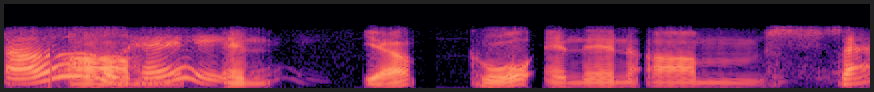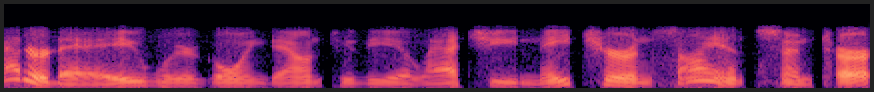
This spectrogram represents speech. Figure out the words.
Oh, um, hey. And yeah, cool. And then um Saturday we're going down to the Elachee Nature and Science Center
